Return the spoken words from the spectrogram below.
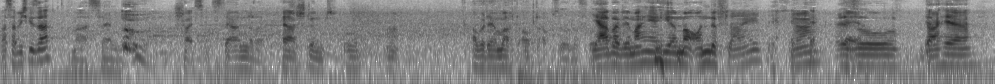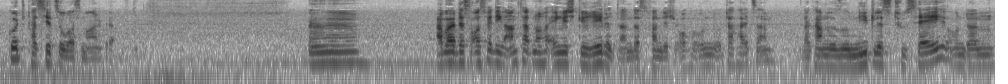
Was habe ich gesagt? Marcel. Scheiße. ist der andere. Ja, stimmt. Aber der macht auch absurde Vorschläge. Ja, aber wir machen ja hier immer on the fly. Ja, also daher Gut. passiert sowas mal. Äh, aber das Auswärtige Amt hat noch Englisch geredet dann, das fand ich auch unterhaltsam. Da kam so needless to say und dann,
